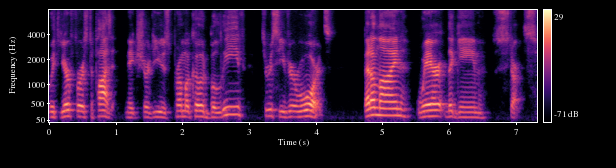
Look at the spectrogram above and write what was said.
with your first deposit. Make sure to use promo code BELIEVE to receive your rewards. Bet online where the game starts.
